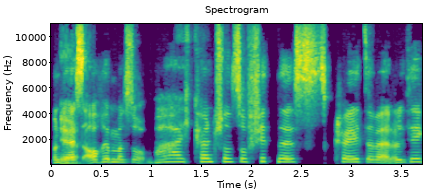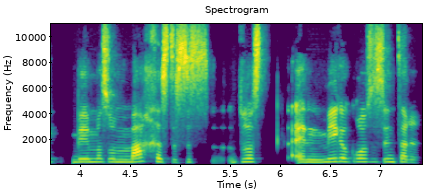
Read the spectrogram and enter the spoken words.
und ja. er ist auch immer so, wow, ich könnte schon so Fitness-Creator werden und ich denke mir immer so, mach es, das ist, du hast ein mega großes Interesse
